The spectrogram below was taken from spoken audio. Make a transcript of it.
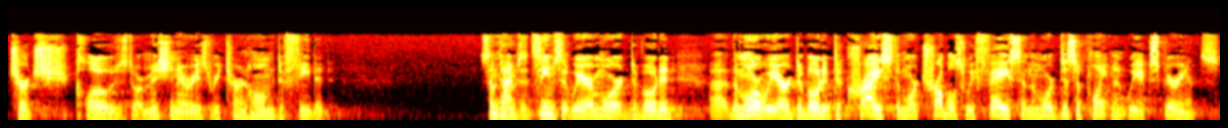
Church closed or missionaries return home defeated. Sometimes it seems that we are more devoted, uh, the more we are devoted to Christ, the more troubles we face and the more disappointment we experience.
